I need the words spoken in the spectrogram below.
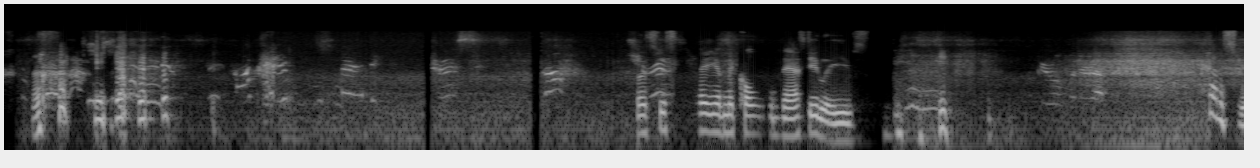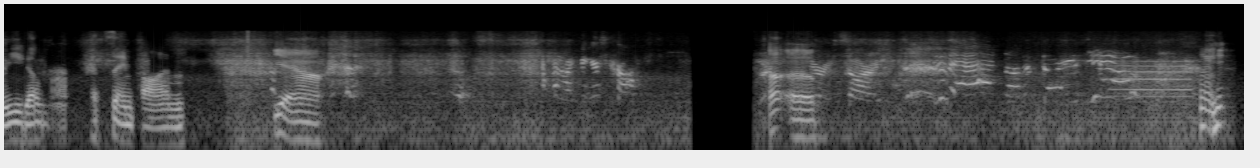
Let's just stay in the cold, nasty leaves. Girl, put her up. Kind of sweet um, at the same time. yeah. I had my fingers crossed. Uh oh. Very sorry. Dad, not as sorry as you.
